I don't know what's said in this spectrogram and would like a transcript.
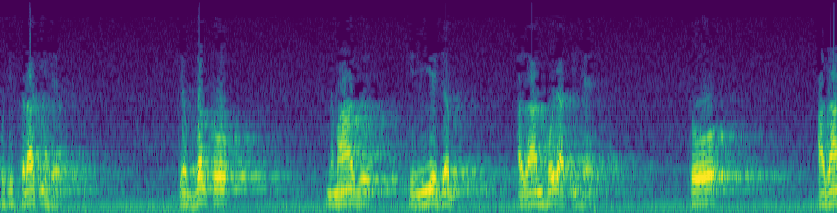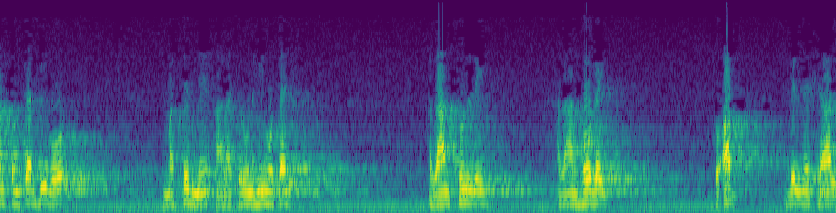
کچھ اس طرح کی ہے کہ اول تو نماز کے لیے جب اذان ہو جاتی ہے، تو اذان سن کر ہی وہ مسجد میں آنا شروع نہیں ہوتا ہے۔ اذان سن لی، اذان ہو گئی، تو اب دل میں خیال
